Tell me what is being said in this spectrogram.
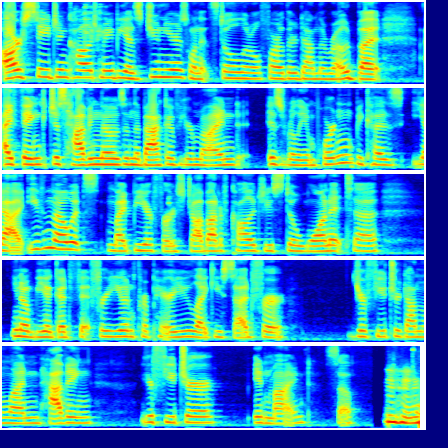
our stage in college, maybe as juniors when it's still a little farther down the road. But I think just having those in the back of your mind is really important because yeah, even though it's might be your first job out of college, you still want it to, you know, be a good fit for you and prepare you like you said for your future down the line and having your future in mind. So Mm-hmm.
